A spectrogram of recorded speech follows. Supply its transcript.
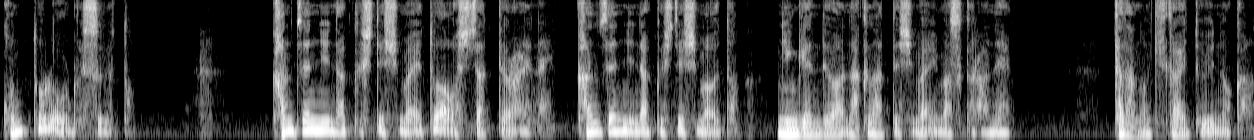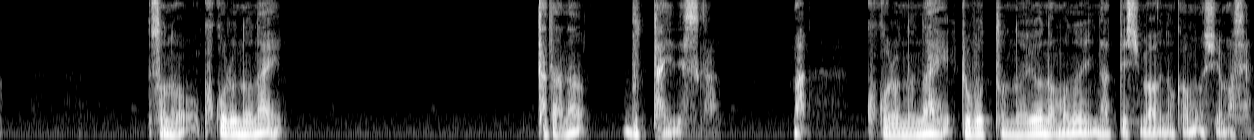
コントロールすると。完全になくしてしまえとはおっしゃっておられない。完全になくしてしまうと人間ではなくなってしまいますからね。ただの機械というのか。その心のないただな物体ですが心のないロボットのようなものになってしまうのかもしれません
